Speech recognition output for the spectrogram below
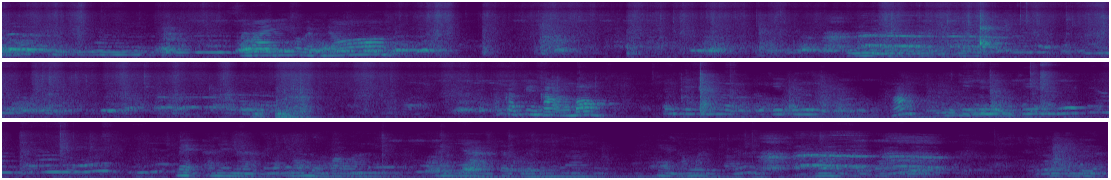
สบาย ดีพ่อแม่พี่น้องก็กินข้าวหรือบ้องฮะแม่อันนี้นะน้องหมูว่าว่าเป็นยาจะเป็นแห้งน้ำมันน้องหมูจะเป็นเดือน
